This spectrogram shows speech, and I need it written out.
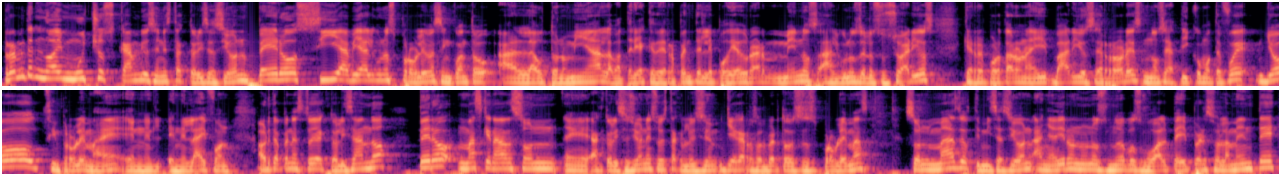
Realmente no hay muchos cambios en esta actualización, pero sí había algunos problemas en cuanto a la autonomía, la batería que de repente le podía durar menos a algunos de los usuarios que reportaron ahí varios errores. No sé a ti cómo te fue. Yo sin problema, ¿eh? En el, en el iPhone. Ahorita apenas estoy actualizando. Pero más que nada son eh, actualizaciones o esta actualización llega a resolver todos esos problemas. Son más de optimización, añadieron unos nuevos wallpapers solamente,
